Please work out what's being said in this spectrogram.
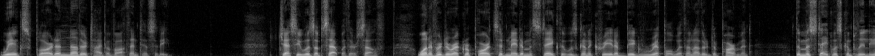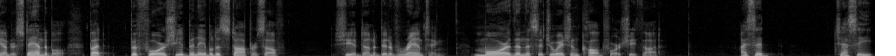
we explored another type of authenticity. Jessie was upset with herself. One of her direct reports had made a mistake that was going to create a big ripple with another department. The mistake was completely understandable, but before she had been able to stop herself, she had done a bit of ranting. More than the situation called for, she thought. I said, Jessie,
